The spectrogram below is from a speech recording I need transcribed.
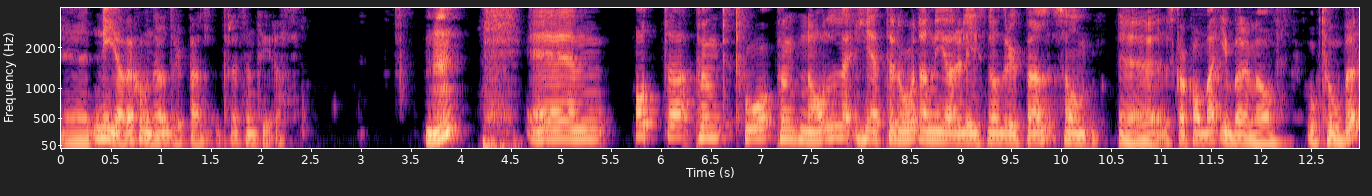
eh, nya versioner av Drupal presenteras. Mm. 8.2.0 heter då den nya releasen av Drupal som eh, ska komma i början av oktober.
